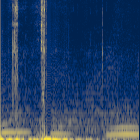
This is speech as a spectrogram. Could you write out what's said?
Mm-hmm.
